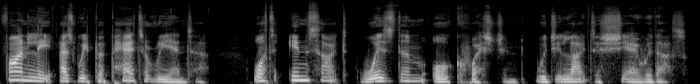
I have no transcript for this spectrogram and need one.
Finally, as we prepare to re enter, what insight, wisdom, or question would you like to share with us?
